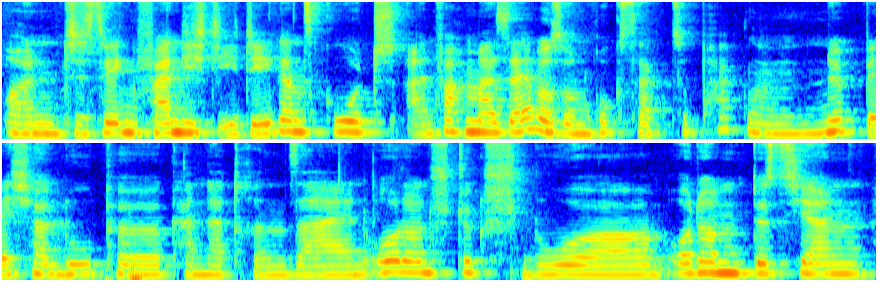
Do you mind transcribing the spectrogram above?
Und deswegen fand ich die Idee ganz gut, einfach mal selber so einen Rucksack zu packen. Eine Becherlupe kann da drin sein oder ein Stück Schnur oder ein bisschen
